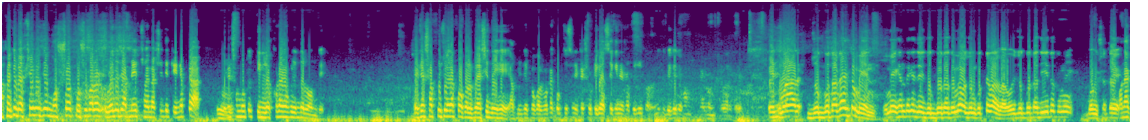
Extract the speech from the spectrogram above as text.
আপনাকে ব্যবসায়ী যে মৎস্য পশুপালন ওরা যদি আপনি ছয় মাসের যে ট্রেন আপটা এটা সম্ভবত তিন লক্ষ টাকা পর্যন্ত লোন দেয়। এটা সবকিছু এরা প্রকল্পে আসে দেখে। আপনি যে প্রকল্পটা করতেছেন এটা সঠিক আছে কিনা সবকিছু দেখে তখন লোন প্রদান করে। তোমার যোগ্যতাটাই তো মেন তুমি এখান থেকে যে যোগ্যতা তুমি অর্জন করতে পারবা ওই যোগ্যতা দিয়ে তো তুমি ভবিষ্যতে অনেক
